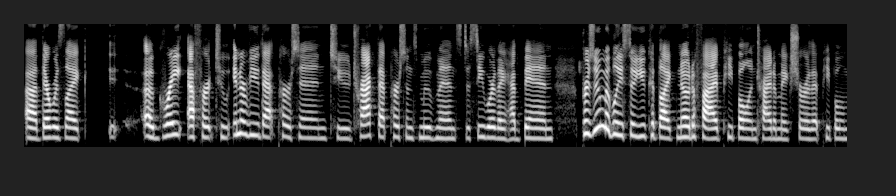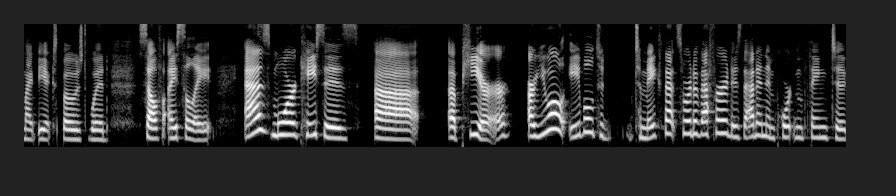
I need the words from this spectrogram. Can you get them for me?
uh, there was like a great effort to interview that person, to track that person's movements, to see where they had been, presumably so you could like notify people and try to make sure that people who might be exposed would self isolate. As more cases uh, appear, are you all able to to make that sort of effort? Is that an important thing to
